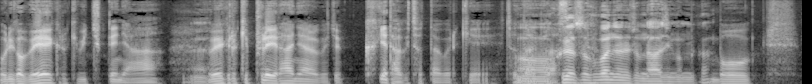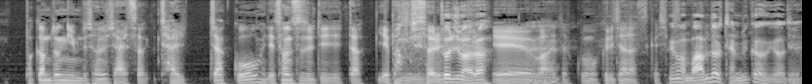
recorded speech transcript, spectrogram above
우리가 왜 그렇게 위축되냐, 네. 왜 그렇게 플레이를 하냐고 이제 크게 다그쳤다고 이렇게 전달받았습니다. 어, 그래서 후반전에 좀 나아진 겁니까? 뭐, 박 감독님도 전술 잘, 짜- 잘 짰고, 이제 선수들도 이제 딱 예방 주사를. 음, 쫄지 마라? 예, 네. 맞았고, 뭐 그러지 않았을까 싶습니다. 그냥 마음대로 됩니까, 그게 어디.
